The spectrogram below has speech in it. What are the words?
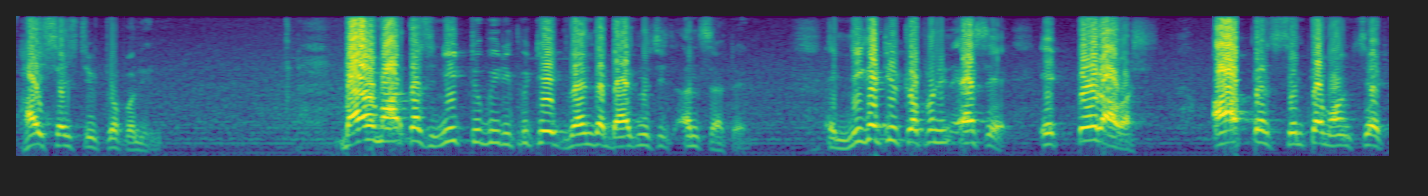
high sensitive troponin. Biomarkers need to be repeated when the diagnosis is uncertain. A negative troponin assay at 12 hours after symptom onset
